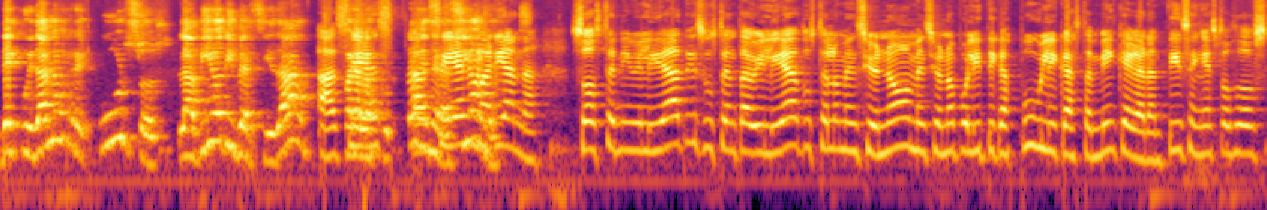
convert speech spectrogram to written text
de cuidar los recursos, la biodiversidad. Así para es, así es, Mariana. Sostenibilidad y sustentabilidad, usted lo mencionó, mencionó políticas públicas también que garanticen estos dos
